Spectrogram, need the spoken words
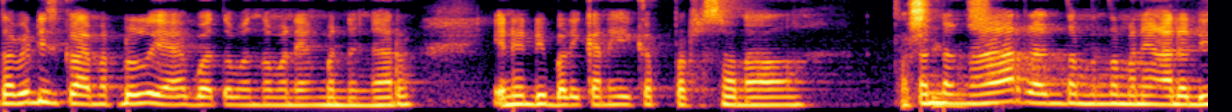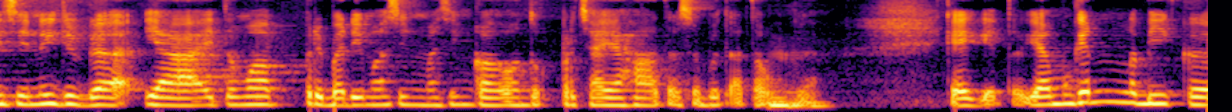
tapi disclaimer dulu ya buat teman-teman yang mendengar ini dibalikan lagi ke personal masing-masing. pendengar dan teman-teman yang ada di sini juga ya itu mah pribadi masing-masing kalau untuk percaya hal tersebut atau Hmm. enggak. Kayak gitu. Ya mungkin lebih ke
